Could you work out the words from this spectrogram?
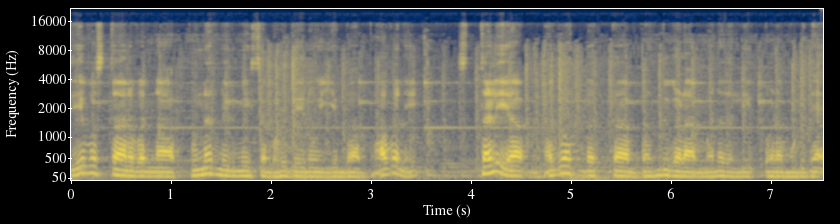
ದೇವಸ್ಥಾನವನ್ನು ಪುನರ್ನಿರ್ಮಿಸಬಹುದೇನೋ ಎಂಬ ಭಾವನೆ ಸ್ಥಳೀಯ ಭಗವದ್ಭಕ್ತ ಬಂಧುಗಳ ಮನದಲ್ಲಿ ಒಳಮೂಡಿದೆ.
